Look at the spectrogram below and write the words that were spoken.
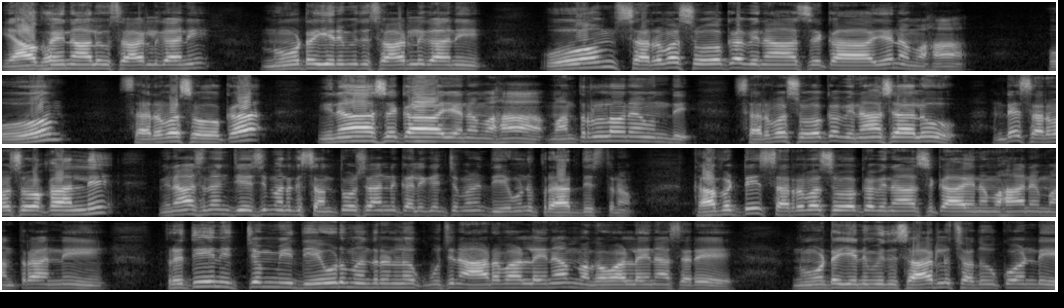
యాభై నాలుగు సార్లు కానీ నూట ఎనిమిది సార్లు కానీ ఓం సర్వశోక వినాశకాయ నమ. ఓం సర్వశోక వినాశకాయ నమ. మంత్రంలోనే ఉంది. సర్వశోక వినాశాలు అంటే సర్వశోకాల్ని వినాశనం చేసి మనకు సంతోషాన్ని కలిగించమని దేవుని ప్రార్థిస్తున్నాం. కాబట్టి సర్వశోక వినాశకాయ నమ అనే మంత్రాన్ని ప్రతి నిత్యం మీ దేవుడి మందిరంలో కూర్చుని ఆడవాళ్ళైనా మగవాళ్ళైనా సరే నూట ఎనిమిది సార్లు చదువుకోండి.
